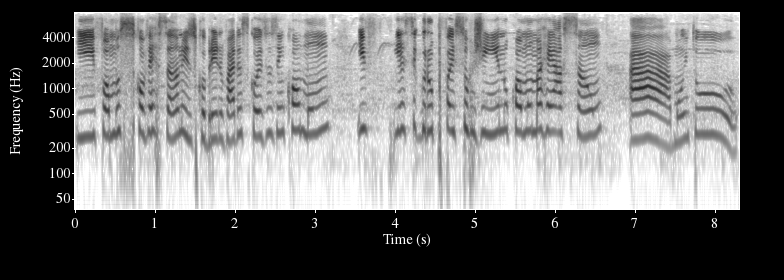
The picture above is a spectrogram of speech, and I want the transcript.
e fomos conversando e descobrindo várias coisas em comum, e, e esse grupo foi surgindo como uma reação a muito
